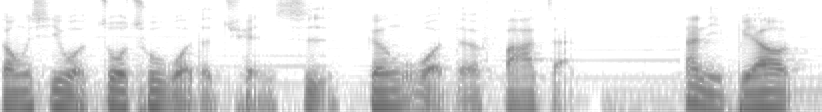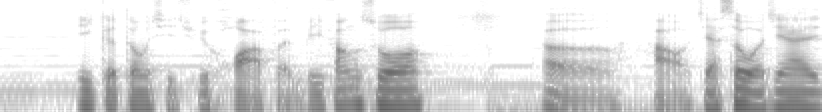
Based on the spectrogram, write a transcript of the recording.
东西我做出我的诠释跟我的发展，那你不要一个东西去划分，比方说，呃，好，假设我现在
